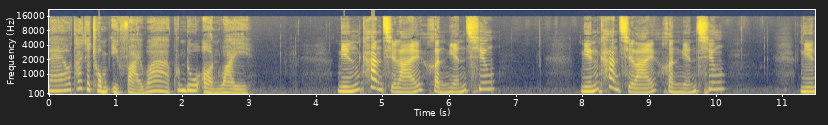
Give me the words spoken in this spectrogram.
แล้วถ้าจะชมอีกฝ่ายว่าคุณดูอ่อนวัย您看起来很年轻您看起来很年轻 นิน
